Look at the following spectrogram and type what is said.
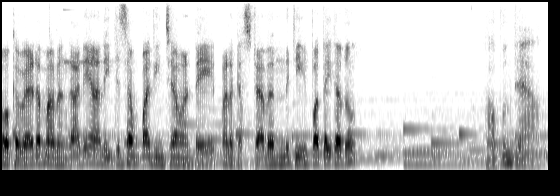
ఒకవేళ మనం కానీ ఆ నిధి సంపాదించామంటే మన కష్టాలన్నీ తీరిపోతాయి కదా? అవునరా.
